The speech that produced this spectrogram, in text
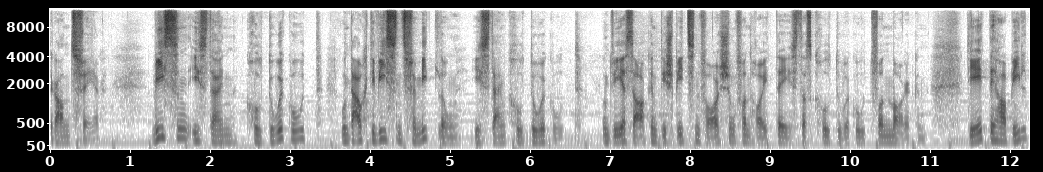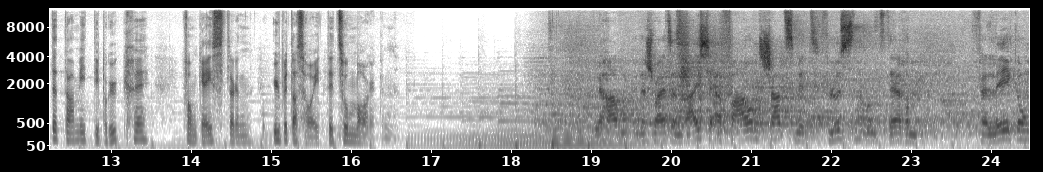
Transfer. Wissen ist ein Kulturgut und auch die Wissensvermittlung ist ein Kulturgut. Und wir sagen, die Spitzenforschung von heute ist das Kulturgut von morgen. Die ETH bildet damit die Brücke vom Gestern über das Heute zum Morgen. Wir haben in der Schweiz einen reichen Erfahrungsschatz mit Flüssen und deren Verlegung,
